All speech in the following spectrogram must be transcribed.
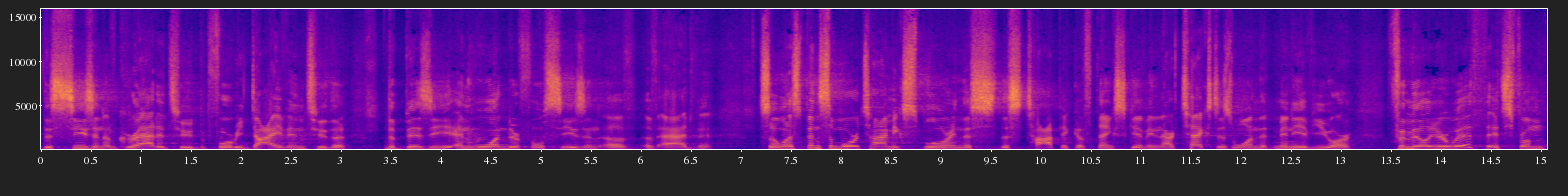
this season of gratitude before we dive into the, the busy and wonderful season of, of Advent. So, I want to spend some more time exploring this, this topic of Thanksgiving. And our text is one that many of you are familiar with. It's from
